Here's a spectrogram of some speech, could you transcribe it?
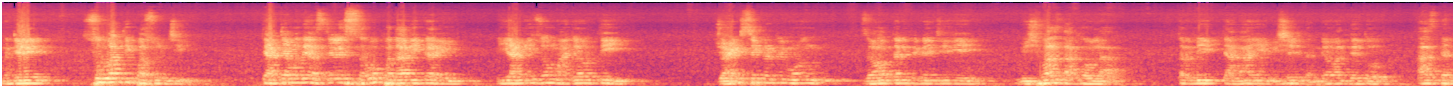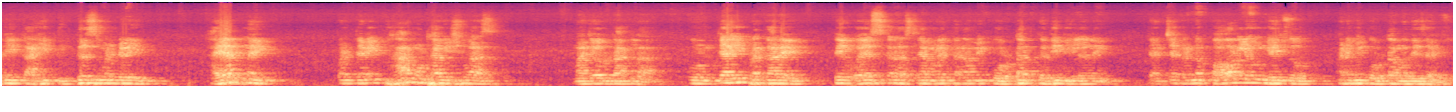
म्हणजे सुरुवातीपासूनची त्याच्यामध्ये असलेले सर्व पदाधिकारी यांनी जो माझ्यावरती जॉईंट सेक्रेटरी म्हणून जबाबदारी देण्याची जी विश्वास दाखवला तर मी त्यांनाही विशेष धन्यवाद देतो. आज त्यातील काही दिग्गज मंडळी हयात नाही पण त्यांनी फार मोठा विश्वास माझ्यावर टाकला. कोणत्याही प्रकारे ते वयस्कर असल्यामुळे त्यांना मी कोर्टात कधी दिलं नाही. त्यांच्याकडनं पॉवर लिहून घ्यायचो आणि मी कोर्टामध्ये जायचो.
